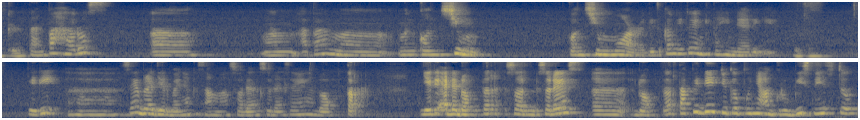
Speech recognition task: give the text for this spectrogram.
Oke. Tanpa harus eh, mem- apa me- mengkonsum consume more gitu kan itu yang kita hindari ya betul jadi eh, saya belajar banyak sama saudara-saudara saya yang dokter. Jadi ada dokter, saud- saudara yang eh, dokter, tapi dia juga punya agrobisnis tuh.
